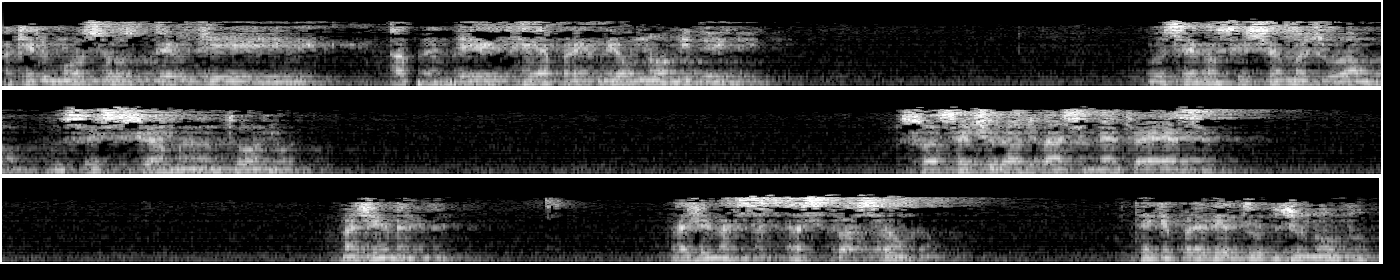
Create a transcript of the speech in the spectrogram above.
Aquele moço teve de aprender, reaprender o nome dele. Você não se chama João, você se chama Antônio. Sua certidão de nascimento é essa. Imagina. Imagina a situação. Tem de aprender tudo de novo.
